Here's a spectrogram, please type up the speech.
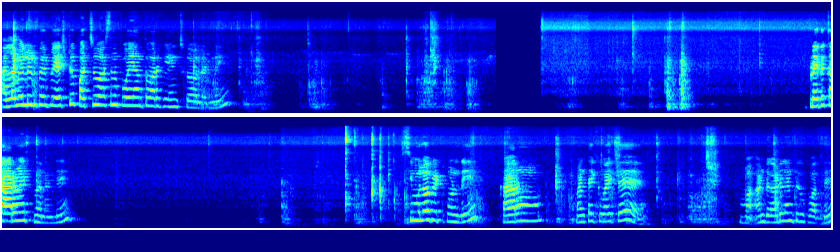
అల్లం వెల్లుల్లిపాయ పేస్ట్ పచ్చి వాసన పోయేంత వరకు వేయించుకోవాలండి. ఇప్పుడైతే కారం వేస్తున్నానండి. సిమ్లో పెట్టుకోండి. కారం మంట ఎక్కువైతే మ- అంటు అడుగంటుకు పోద్ది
